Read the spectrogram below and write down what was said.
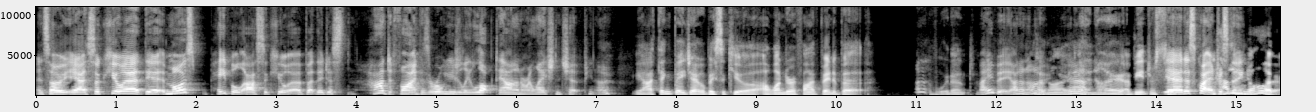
And so yeah secure there most people are secure but they're just hard to find because they're all usually locked down in a relationship you know? Yeah, I think BJ will be secure. I wonder if I've been a bit avoidant. maybe i don't know, I don't know. yeah I don't know. I'd be interested. yeah it is quite interesting. How do you know?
